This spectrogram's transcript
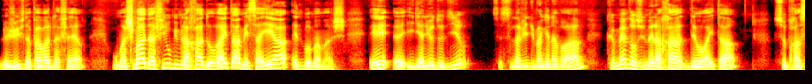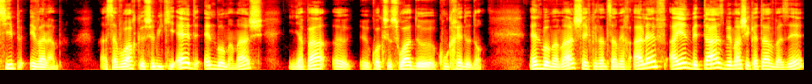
le juif n'a pas le droit de la faire. Ou Et euh, il y a lieu de dire, c'est l'avis du Magan Avraham, que même dans une melacha deoraita, ce principe est valable. À savoir que celui qui aide enbo mamash, il n'y a pas euh, quoi que ce soit de concret dedans. Enbo mamash, Shaif Katan Samer Aleph, Ayen Betaz, Bemash et Katav Bazé,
